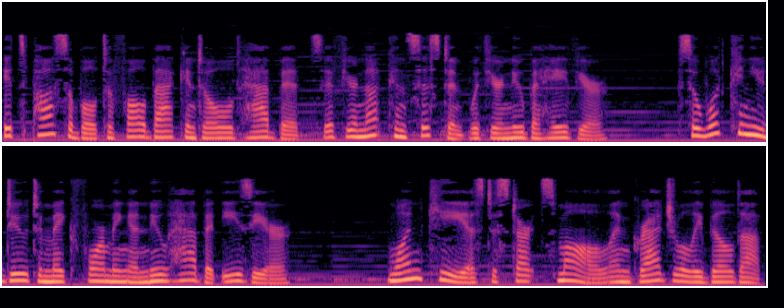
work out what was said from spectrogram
It's possible to fall back into old habits if you're not consistent with your new behavior. So what can you do to make forming a new habit easier? One key is to start small and gradually build up.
